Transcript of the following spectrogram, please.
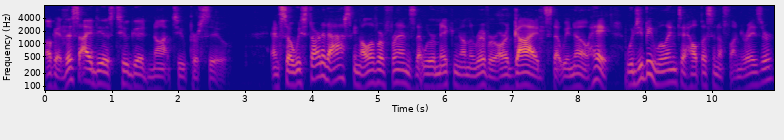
okay, this idea is too good not to pursue. And so we started asking all of our friends that we were making on the river, our guides that we know, hey, would you be willing to help us in a fundraiser?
